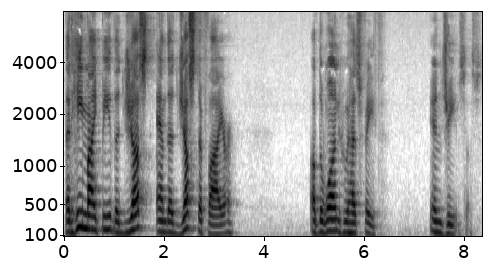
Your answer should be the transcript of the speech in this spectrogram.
that he might be the just and the justifier of the one who has faith in Jesus.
